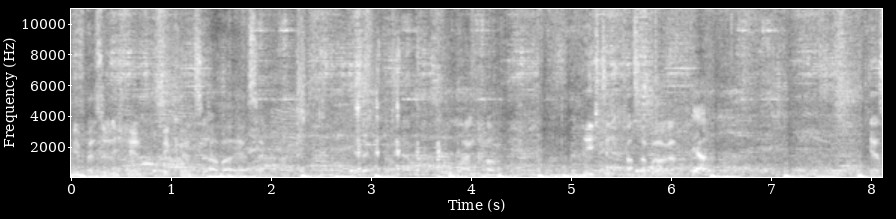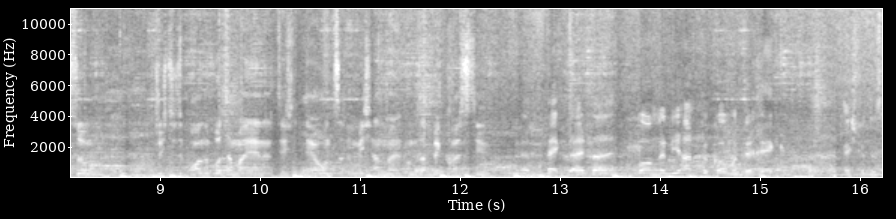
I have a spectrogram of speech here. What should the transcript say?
Mir persönlich fehlen Pickles, aber er ist. Richtig krasser Burger. Ja? Der ist so durch diese braune Buttermayonnaise, der uns, mich an mein, unseren Bekrösti. Perfekt, Alter. Bon in die Hand bekommen und direkt. Ich finde das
